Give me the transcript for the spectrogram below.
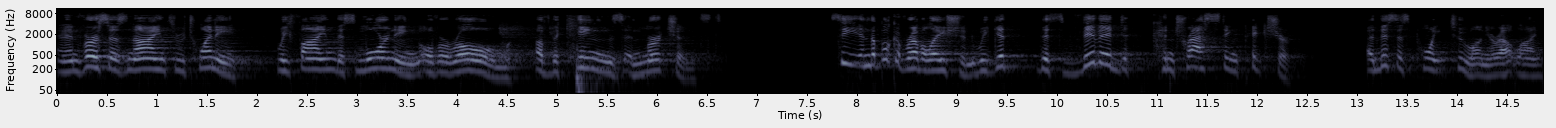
And in verses 9 through 20, we find this mourning over Rome of the kings and merchants. See, in the book of Revelation, we get this vivid, contrasting picture. And this is point two on your outline.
